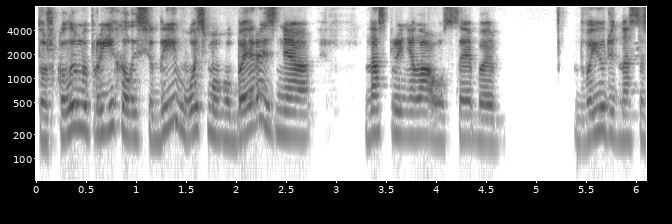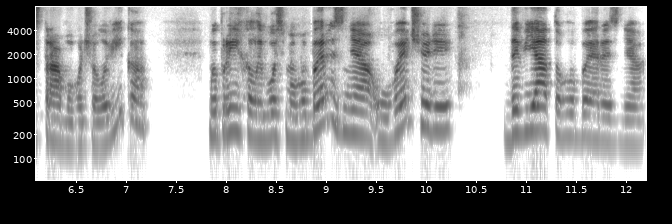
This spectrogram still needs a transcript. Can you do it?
Тож, коли ми приїхали сюди, 8 березня, нас прийняла у себе двоюрідна сестра мого чоловіка. Ми приїхали 8 березня увечері, 9 березня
